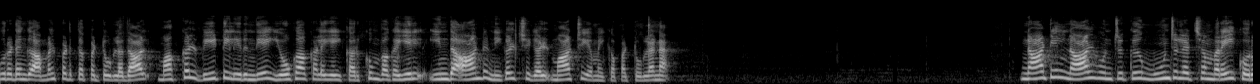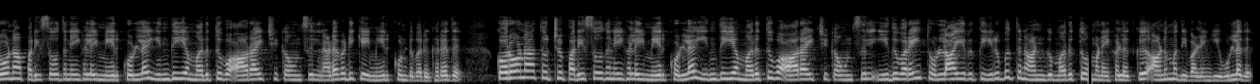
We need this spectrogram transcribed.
ஊரடங்கு அமல்படுத்தப்பட்டுள்ளதால் மக்கள் வீட்டிலிருந்தே யோகா கலையை கற்கும் வகையில் இந்த ஆண்டு நிகழ்ச்சிகள் மாற்றியமைக்கப்பட்டுள்ளன. நாட்டில் நாள் ஒன்றுக்கு மூன்று லட்சம் வரை கொரோனா பரிசோதனைகளை மேற்கொள்ள இந்திய மருத்துவ ஆராய்ச்சி கவுன்சில் நடவடிக்கை மேற்கொண்டு வருகிறது. கொரோனா தொற்று பரிசோதனைகளை மேற்கொள்ள இந்திய மருத்துவ ஆராய்ச்சி கவுன்சில் இதுவரை தொள்ளாயிரத்து இருபத்தி நான்கு மருத்துவமனைகளுக்கு அனுமதி வழங்கியுள்ளது.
